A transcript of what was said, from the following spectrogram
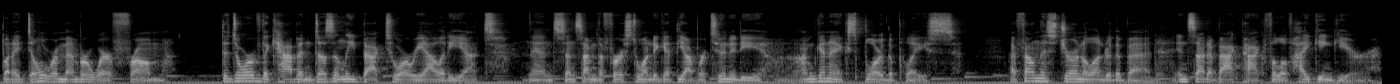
but I don't remember where from. The door of the cabin doesn't lead back to our reality yet, and since I'm the first one to get the opportunity, I'm gonna explore the place. I found this journal under the bed, inside a backpack full of hiking gear,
